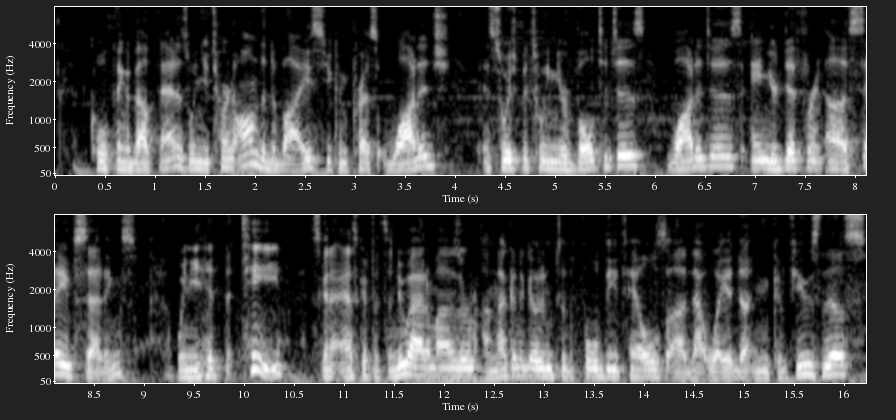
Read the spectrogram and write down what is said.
The cool thing about that is when you turn on the device, you can press wattage switch between your voltages, wattages, and your different uh, save settings. When you hit the T, it's going to ask if it's a new atomizer. I'm not going to go into the full details, uh, that way it doesn't confuse this.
